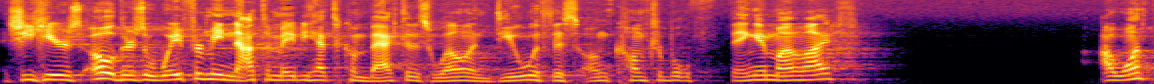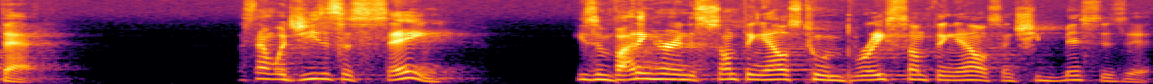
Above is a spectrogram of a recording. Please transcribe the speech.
And she hears, oh, there's a way for me not to maybe have to come back to this well and deal with this uncomfortable thing in my life. I want that. That's not what Jesus is saying. He's inviting her into something else to embrace something else, and she misses it.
